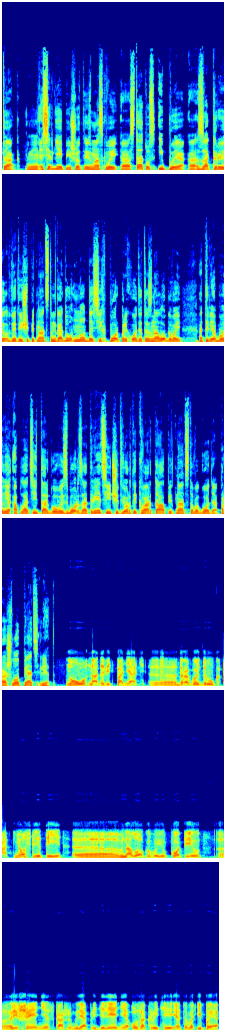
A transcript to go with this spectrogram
Так, Сергей пишет из Москвы. «Э, статус ИП э, закрыл в 2015 году, но до сих пор приходит из налоговой требование оплатить торговый сбор за третий и четвертый квартал 2015 года. Прошло пять лет. Ну, надо ведь понять, э, дорогой друг, отнес ли ты э, в налоговую копию э, решения, скажем, или определения о закрытии этого ИП,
